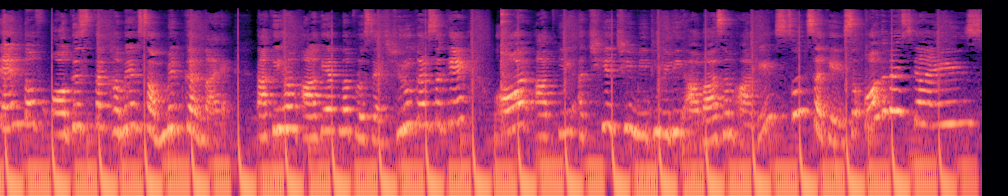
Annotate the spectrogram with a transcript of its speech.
टेंथ ऑफ़ ऑगस्ट तक हमें सबमिट करना है, ताकि हम आगे अपना प्रोसेस शुरू कर सके और आपकी अच्छी अच्छी मीठी मीठी आवाज़ हम आगे सुन सके। So all the best guys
